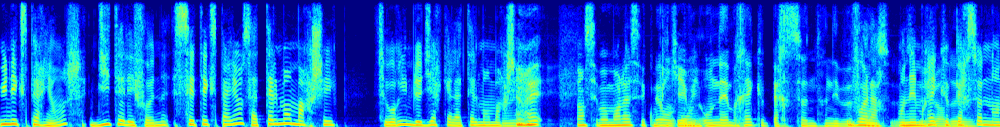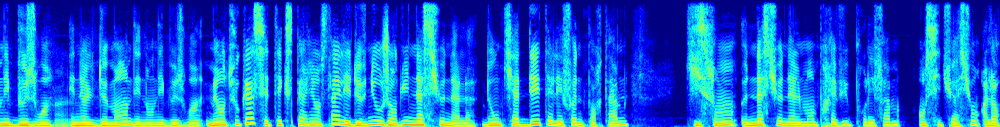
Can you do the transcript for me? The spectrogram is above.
une expérience, 10 téléphones. Cette expérience a tellement marché. C'est horrible de dire qu'elle a tellement marché. Ouais. Dans ces moments-là, c'est compliqué. on- oui. on aimerait que personne n'en ait besoin. Voilà, ce- on aimerait que de- personne n'en ait besoin Ouais. et ne le demande et n'en ait besoin. Mais en tout cas, cette expérience-là, elle est devenue aujourd'hui nationale. Donc il y a des téléphones portables qui sont nationalement prévus pour les femmes en situation. Alors,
